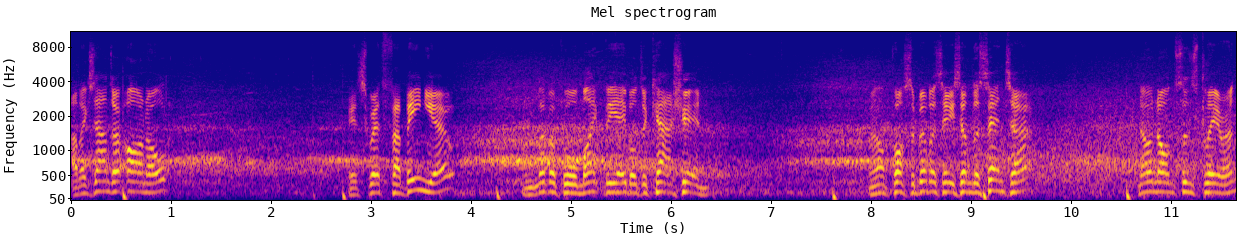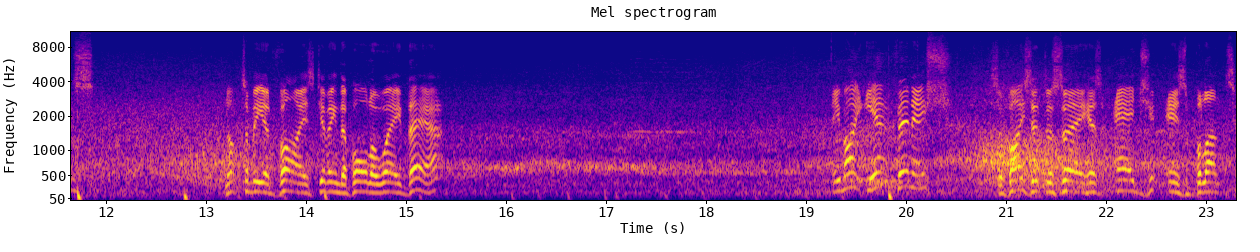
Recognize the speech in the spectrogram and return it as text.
Alexander Arnold. It's with Fabinho. And Liverpool might be able to cash in. Well, possibilities in the centre. No nonsense clearance. Not to be advised giving the ball away there. He might yet finish. Suffice it to say, his edge is blunt.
